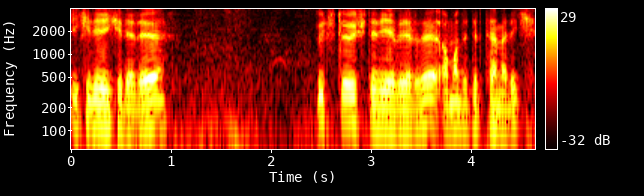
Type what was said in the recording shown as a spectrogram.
2'de 2 dedi. 3'te 3 de diyebilirdi ama dedirtemedik.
